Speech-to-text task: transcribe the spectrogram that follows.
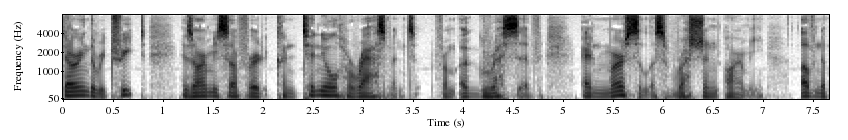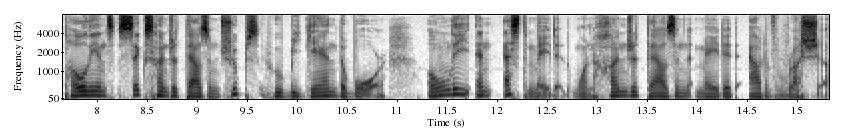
During the retreat, his army suffered continual harassment from aggressive and merciless Russian army. Of Napoleon's 600,000 troops who began the war, only an estimated 100,000 made it out of Russia.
